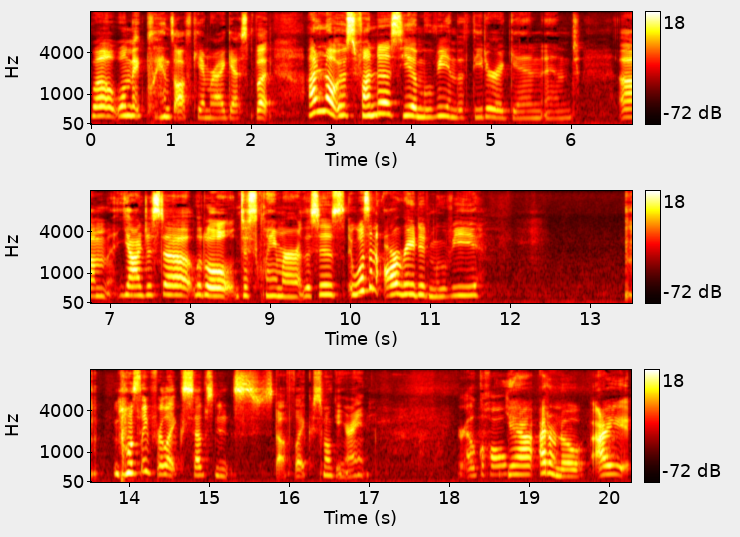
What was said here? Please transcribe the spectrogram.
Well, we'll make plans off camera, I guess. But I don't know. It was fun to see a movie in the theater again. And um, yeah, just a little disclaimer. This is, it was an R rated movie, mostly for like substance stuff like smoking, right? Or alcohol? Yeah, I don't know. I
